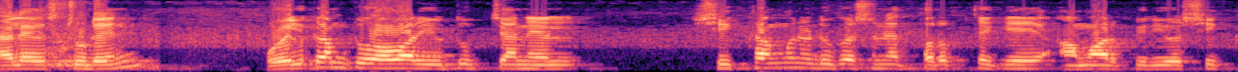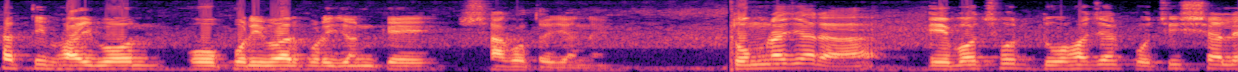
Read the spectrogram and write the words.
Hello student, welcome to our YouTube channel Shikshangan এডুকেশনের তরফ থেকে আমার প্রিয় শিক্ষার্থী ভাই বোন ও পরিবার পরিজনকে স্বাগত জানাই। তোমরা যারা এবছর দু হাজার পঁচিশ সালে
